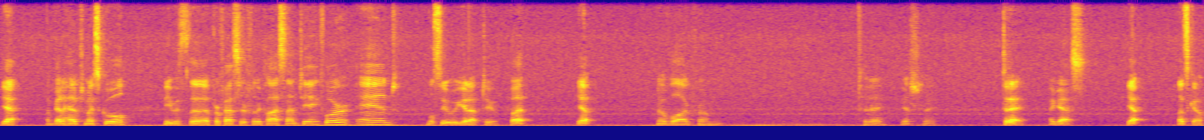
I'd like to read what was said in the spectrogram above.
yeah, I've got to head up to my school, meet with the professor for the class I'm TAing for, and we'll see what we get up to. But, yep, no vlog from today? Yesterday? Today, I guess. Yep, let's go.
